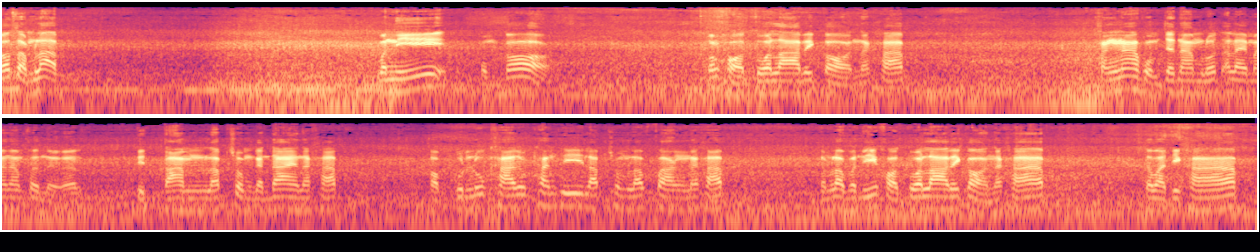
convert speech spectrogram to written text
ก็สำหรับ วันนี้ผมก็ต้องขอตัวลาไปก่อนนะครับ ครั้งหน้าผมจะนำรถอะไรมานำเสนอติดตามรับชมกันได้นะครับ ขอบคุณลูกค้าทุกท่านที่รับชมรับฟังนะครับสำหรับวันนี้ขอตัวลาไปก่อนนะครับ สวัสดีครับ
